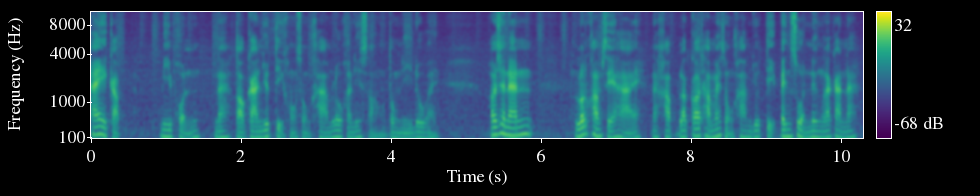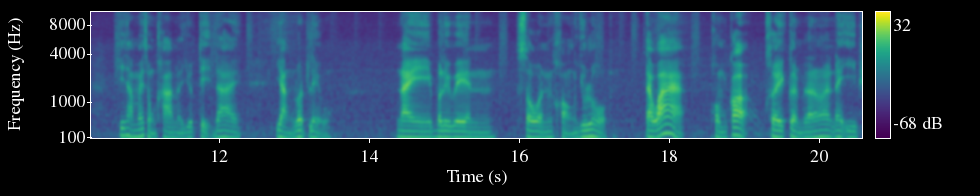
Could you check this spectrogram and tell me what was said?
ให้กับมีผลนะต่อการยุติของสงครามโลกครั้งที่ 2 ตรงนี้ด้วย เพราะฉะนั้นลดความเสียหายนะครับแล้วก็ทำให้สงครามยุติเป็นส่วนหนึ่งแล้วกันนะที่ทำให้สงครามเนี่ยยุติได้อย่างรวดเร็ว ในบริเวณโซนของยุโรป แต่ว่าผมก็เคยเกิดไปแล้วนะใน EP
